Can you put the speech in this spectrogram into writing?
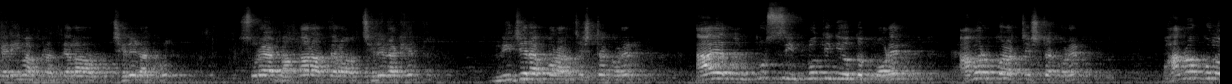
করিম আপনার তেলাওয়াত ছেড়ে রাখুন সুরায় বাকারা তেলাওয়াত ছেড়ে রাখেন, নিজেরা পড়ার চেষ্টা করেন, আয়াতুল কুরসি প্রতিনিয়ত পড়েন আমল করার চেষ্টা করেন। ভালো কোনো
